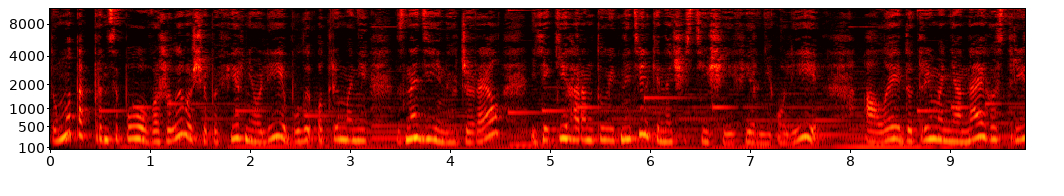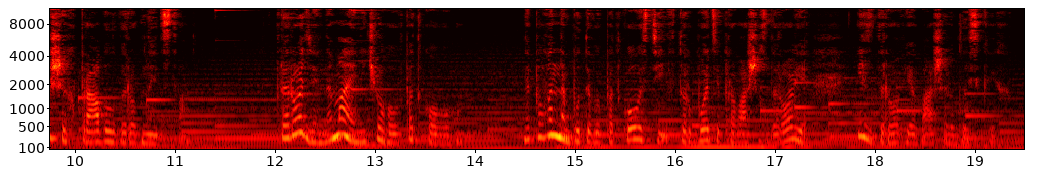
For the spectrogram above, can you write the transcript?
Тому так принципово важливо, щоб ефірні олії були отримані з надійних джерел, які гарантують не тільки найчистіші ефірні олії, але й дотримання найгостріших правил виробництва. В природі немає нічого випадкового. Не повинна бути випадковості і в турботі про ваше здоров'я і здоров'я ваших близьких.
